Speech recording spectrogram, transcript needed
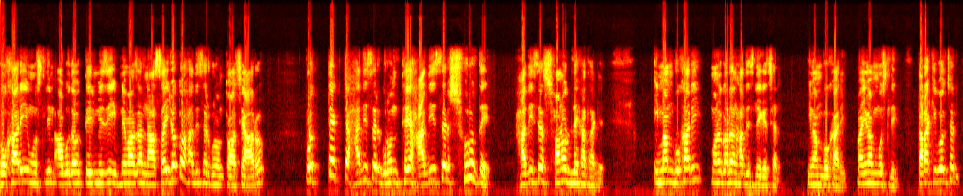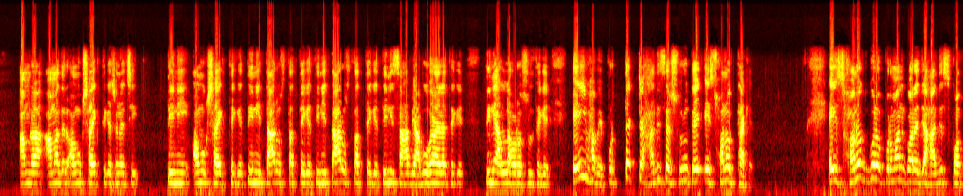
বোখারি, মুসলিম আবুদাউ তিরমিজি, ইবনে মাজার নাসাই যত হাদিসের গ্রন্থ আছে আরও, প্রত্যেকটা হাদিসের গ্রন্থে হাদিসের শুরুতে হাদিসের সনদ লেখা থাকে। ইমাম বুখারি মনে করেন হাদিস লিখেছেন। ইমাম বুখারি বা ইমাম মুসলিম। তারা কি বলছেন? আমরা আমাদের অমুক শাহেক থেকে শুনেছি, তিনি অমুক শাহেক থেকে, তিনি তার উস্তাদ থেকে, তিনি তার উস্তাদ থেকে, তিনি সাহাবি আবু হরাইরা থেকে, তিনি আল্লাহ রসুল থেকে। এইভাবে প্রত্যেকটা হাদিসের শুরুতে এই সনদ থাকে। এই সনদগুলো প্রমাণ করে যে হাদিস কত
